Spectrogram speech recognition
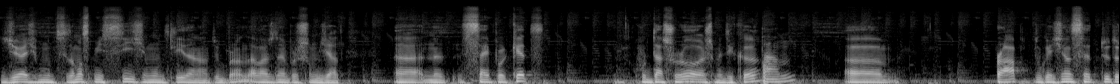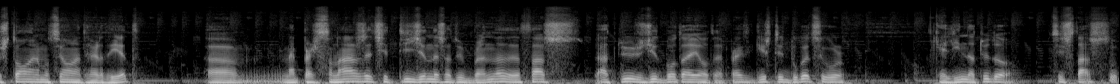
gjëra që mund sidomos miqësi që mund të lidhen aty brenda vazhdojnë për shumë gjatë. Ë uh, në sa i përket kur dashurohesh me dikë, ë uh, prap, duke qenë se ty të shtohen emocionet herë 10, ë uh, me personazhet që ti gjendesh aty brenda dhe thashë aty është gjithë bota jote. Praktikisht të duket sikur Ke lind aty do siç thash, po,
